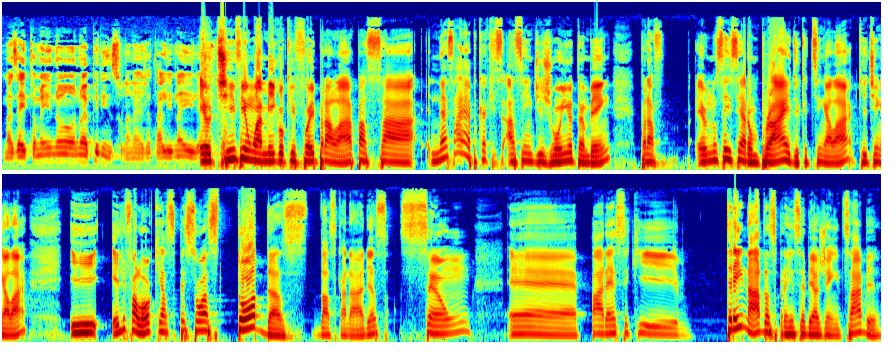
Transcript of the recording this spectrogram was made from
Mas aí também não, não é península, né? Já tá ali na ilha. Eu tive um amigo que foi pra lá passar nessa época assim de junho também para eu não sei se era um Pride que tinha lá, que tinha lá, e ele falou que as pessoas todas das Canárias são é, parece que treinadas pra receber a gente, sabe?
